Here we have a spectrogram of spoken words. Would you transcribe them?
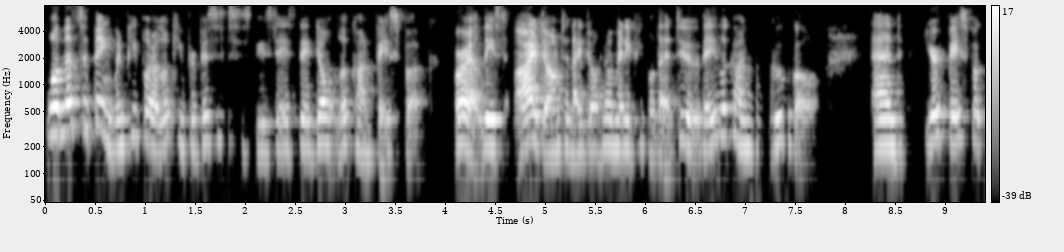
Well, that's the thing. When people are looking for businesses these days, they don't look on Facebook, or at least I don't, and I don't know many people that do. They look on Google. And your Facebook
